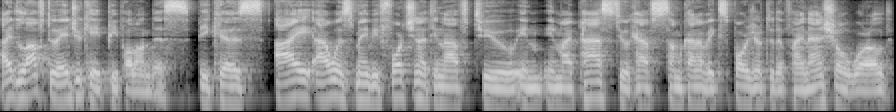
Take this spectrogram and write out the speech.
I'd love to educate people on this because I, I was maybe fortunate enough to, in, in my past, to have some kind of exposure to the financial world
